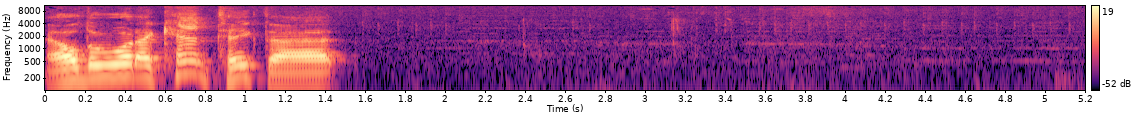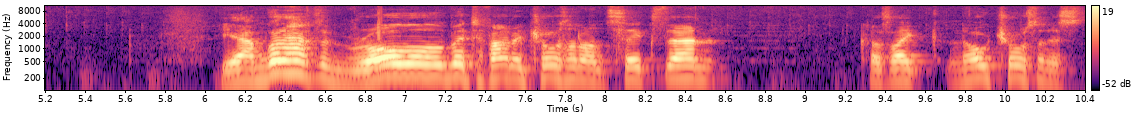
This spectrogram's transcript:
Elderwood, I can't take that. Yeah, I'm going to have to roll a little bit to find a Chosen on 6 then. Because, like, no Chosen is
